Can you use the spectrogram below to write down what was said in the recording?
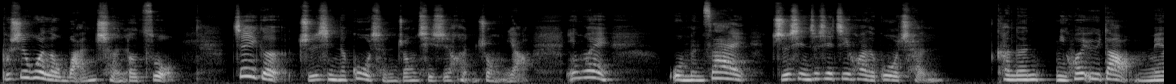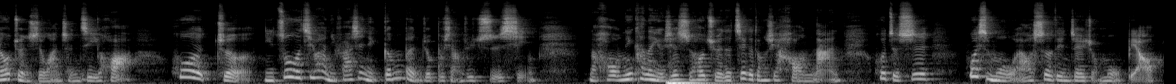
不是为了完成而做。这个执行的过程中其实很重要，因为我们在执行这些计划的过程，可能你会遇到没有准时完成计划。或者你做了计划，你发现你根本就不想去执行，然后你可能有些时候觉得这个东西好难，或者是为什么我要设定这种目标？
